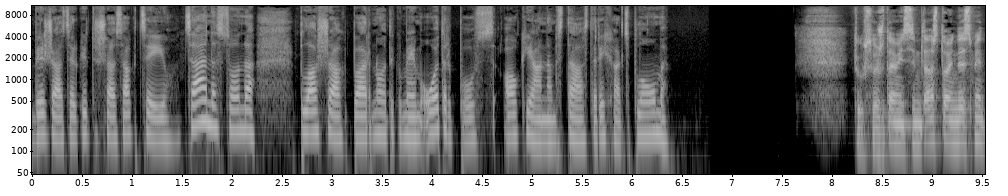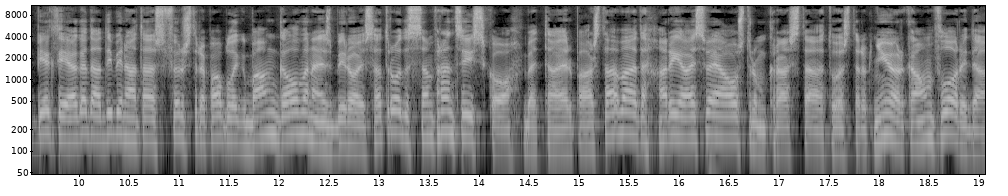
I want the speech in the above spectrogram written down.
biežās ir kritušās akciju cenas un uh, plašāk par notikumiem otrpus okeānam stāsta Rihards Plūme. 1985. gadā dibinātās First Republic Bank galvenais birojs atrodas San Francisco, bet tā ir pārstāvēta arī ASV austrumkrastā, tostarp Ņujorkā un Floridā.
